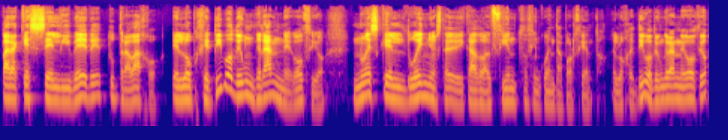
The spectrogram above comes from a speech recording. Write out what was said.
para que se libere tu trabajo. El objetivo de un gran negocio no es que el dueño esté dedicado al 150%. El objetivo de un gran negocio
